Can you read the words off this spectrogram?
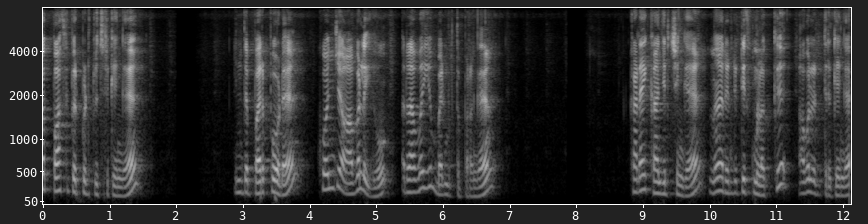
கப் பாசி பருப்பு எடுத்து வச்சுருக்கேங்க. இந்த பருப்போட கொஞ்சம் அவலையும் ரவையும் பயன்படுத்த போகிறேங்க கடாய் காஞ்சிருச்சுங்க. நான் ரெண்டு டீஸ்பூன் அளவுக்கு அவல் எடுத்துருக்கேங்க.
